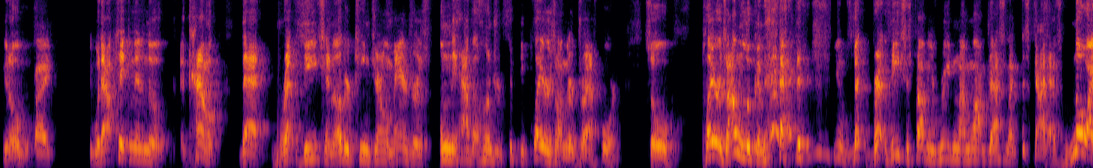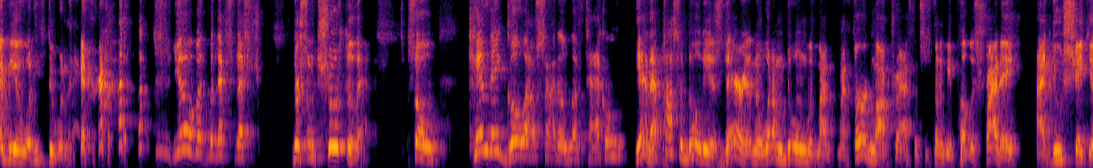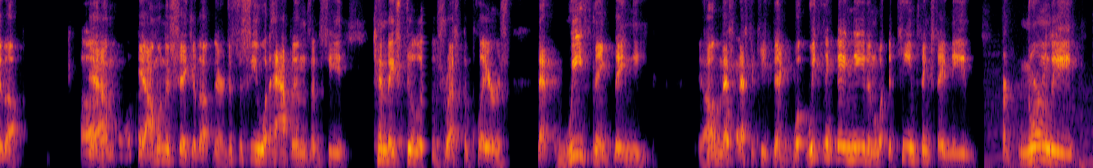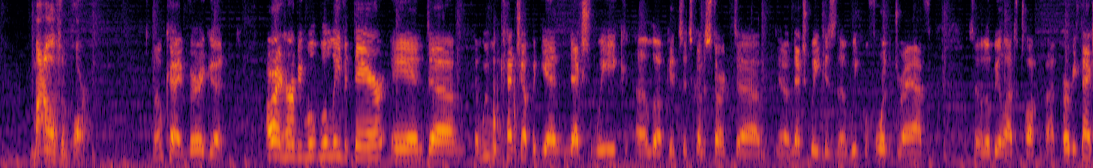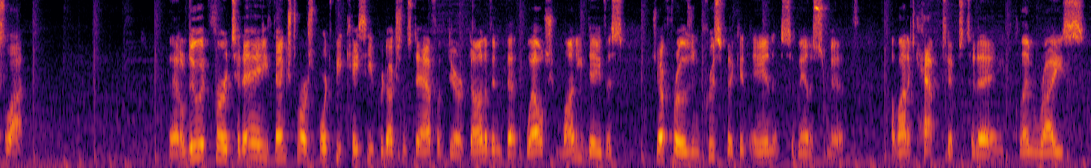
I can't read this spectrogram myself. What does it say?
You know, right. Without taking into account that Brett Veach and other team general managers only have 150 players on their draft board. So players I'm looking at, you know, Brett Veach is probably reading my mock draft like this guy has no idea what he's doing there. you know, but but that's that's there's some truth to that. So can they go outside of left tackle? Yeah, that possibility is there. And what I'm doing with my, my third mock draft, which is going to be published Friday, I do shake it up. Oh, yeah, I'm, okay. yeah, I'm going to shake it up there just to see what happens and see can they still address the players that we think they need. You know, and that's okay. that's the key thing. What we think they need and what the team thinks they need are normally miles apart. Okay, very good. All right, Herbie, we'll, we'll leave it there, and um, and we will catch up again next week. Uh, look, it's it's going to start. Uh, you know, next week is the week before the draft, so there'll be a lot to talk about. Herbie, thanks a lot. That'll do it for today. Thanks to our SportsBeat KC production staff of Derek Donovan, Beth Welsh, Monty Davis, Jeff Rosen, Chris Fickett, and Savannah Smith. A lot of cap tips today. Glenn Rice,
